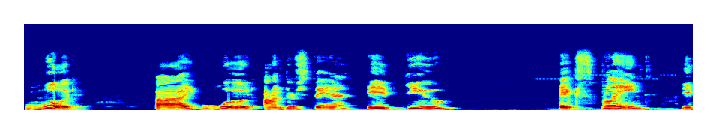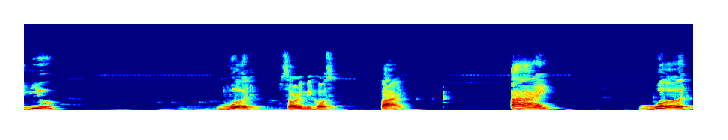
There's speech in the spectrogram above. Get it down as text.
would. I would understand if you explained, if you would. Sorry, mijos. Five. I would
